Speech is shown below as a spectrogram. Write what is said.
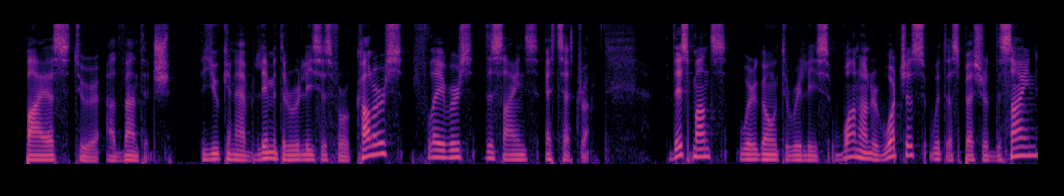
bias to your advantage you can have limited releases for colors, flavors, designs, etc. This month, we're going to release 100 watches with a special design.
